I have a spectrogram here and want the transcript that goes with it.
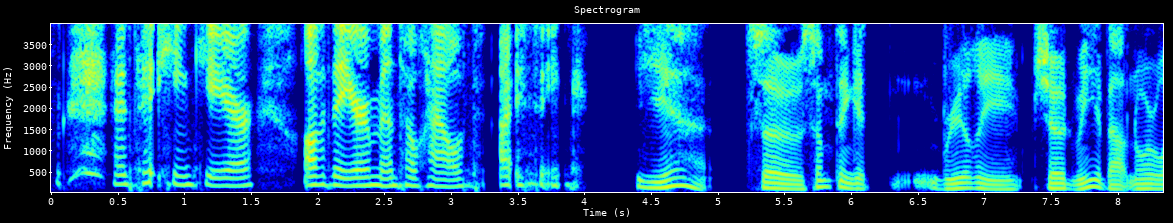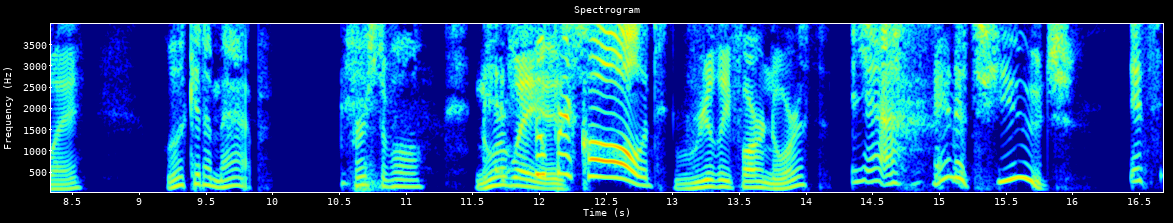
and taking care of their mental health, I think. Yeah. So, something it really showed me about Norway look at a map. First of all, Norway it's super is cold. really far north Yeah. and it's huge. It's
